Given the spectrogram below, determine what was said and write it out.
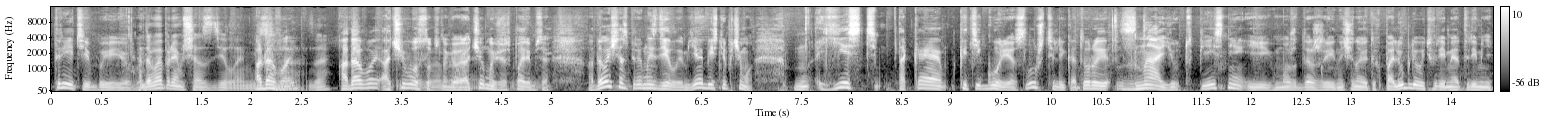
Третий бы ее. А давай прямо сейчас сделаем. А давай. Надо, да? А давай. А чего, собственно говоря? О чем мы сейчас паримся? А давай сейчас прямо сделаем. Я объясню почему. Есть такая категория слушателей, которые знают песни и, может, даже и начинают их полюбливать время от времени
